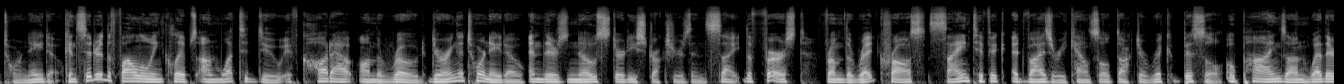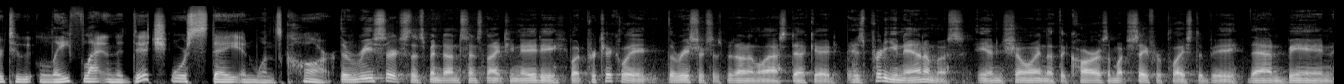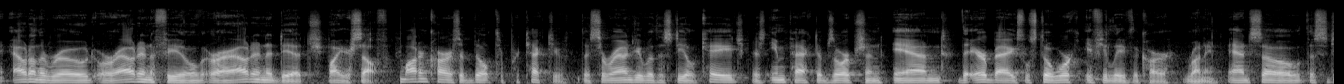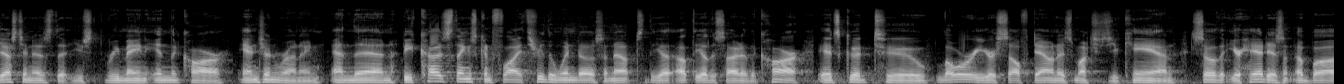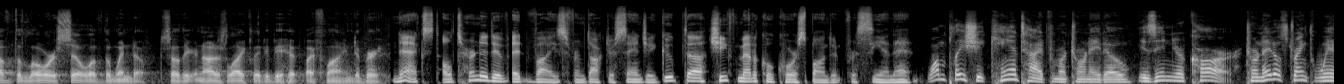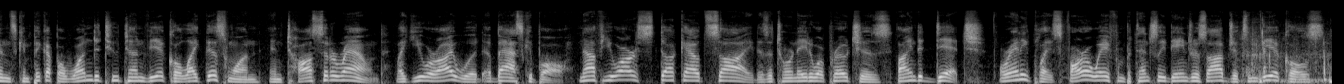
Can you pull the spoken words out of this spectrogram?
tornado. Consider the following clips on what to do if caught out on the road during a tornado and there's no sturdy structures in sight. The first, from the Red Cross Scientific Advisory Council, Dr. Rick Bissell opines on whether to lay flat in a ditch or stay in one's car. The research that's been done since 1980, but particularly the research that's been done in the last decade, is pretty unanimous in showing that the car is a much safer place to be than being out on the road or out in a field or out in a ditch by yourself. Modern cars are built to protect you. They surround you with a steel cage, there's impact absorption, and the airbags will still work if you leave the car running. And so the suggestion is that you remain in the car, engine running, and then because things can fly through the windows and out to the out the other side of the car, it's good to lower yourself down as much as you can so that your head isn't above the lower sill of the window so that you're not as likely to be hit by flying debris. Next, alternative advice from Dr. Sanjay Gupta, chief medical correspondent for CNN. One place you can't hide from a tornado is in your car. Tornado strength winds can pick up a 1 to 2 ton vehicle like this one and toss it around like you or I would a basketball. Now, if you are stuck outside as a tornado approaches, find a ditch or any place far away from potentially dangerous objects and vehicles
